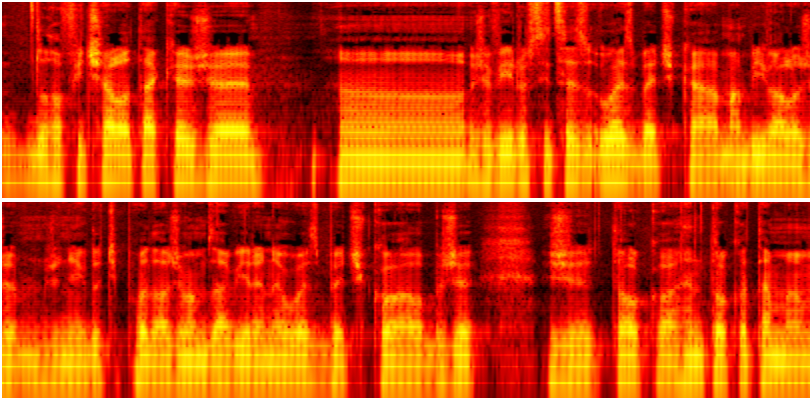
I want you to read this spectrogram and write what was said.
Dlho fičalo také, že Uh, že vírusy cez USB a bývalo, že, že niekto ti povedal, že mám zavírené USB alebo že, že toľko a hen toľko tam mám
